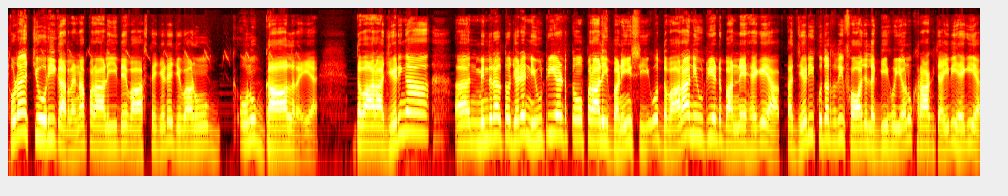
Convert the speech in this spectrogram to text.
ਥੋੜਾ ਜਿਹਾ ਚੋਰੀ ਕਰ ਲੈਣਾ ਪਰਾਲੀ ਦੇ ਵਾਸਤੇ ਜਿਹੜੇ ਜੀਵਾਣੂ, ਉਹਨੂੰ ਗਾਲ ਰਹੇ ਆ ਦੁਬਾਰਾ ਜਿਹੜੀਆਂ ਮਿਨਰਲ ਤੋਂ ਜਿਹੜੇ ਨਿਊਟ੍ਰੀਐਂਟ ਤੋਂ ਪਰਾਲੀ ਬਣੀ ਸੀ, ਉਹ ਦੁਬਾਰਾ ਨਿਊਟ੍ਰੀਐਂਟ ਬਣਨੇ ਹੈਗੇ ਆ, ਤਾਂ ਜਿਹੜੀ ਕੁਦਰਤ ਦੀ ਫੌਜ ਲੱਗੀ ਹੋਈ ਆ, ਉਹਨੂੰ ਖੁਰਾਕ ਚਾਹੀਦੀ ਹੈਗੀ ਆ।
